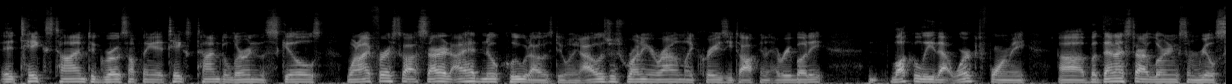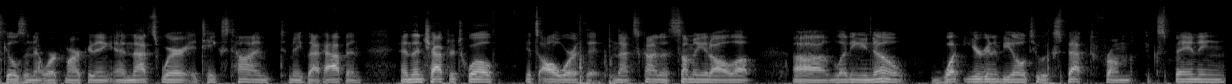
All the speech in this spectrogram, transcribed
it takes time to grow something. It takes time to learn the skills. When i first got started i had no clue what i was doing. I was just running around like crazy talking to everybody. Luckily that worked for me. Uh, but then i started learning some real skills in network marketing and that's where it takes time to make that happen. And then chapter 12 it's all worth it. And that's kind of summing it all up um, letting you know what you're going to be able to expect from expanding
